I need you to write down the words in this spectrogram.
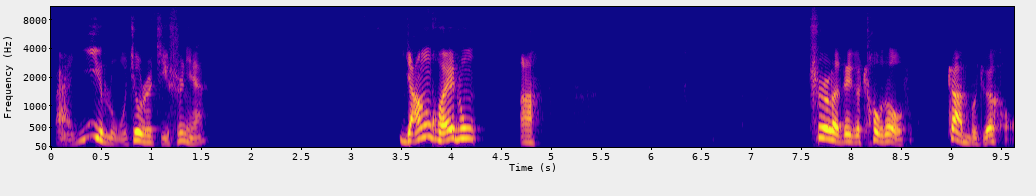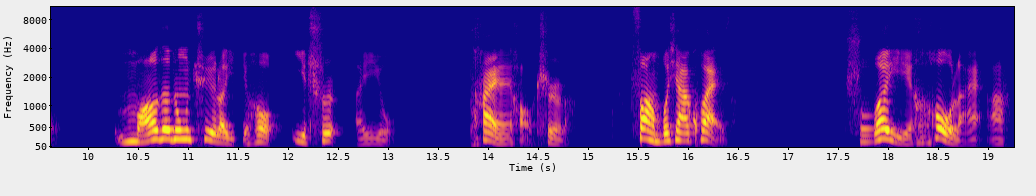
啊，一卤就是几十年。杨怀忠啊，吃了这个臭豆腐，赞不绝口。毛泽东去了以后一吃，哎呦！太好吃了，放不下筷子，所以后来啊，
